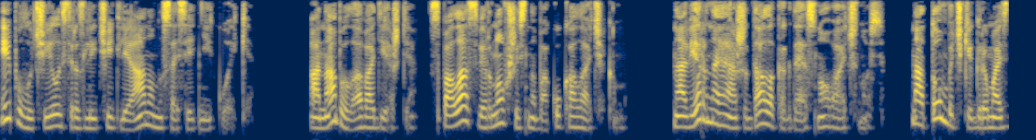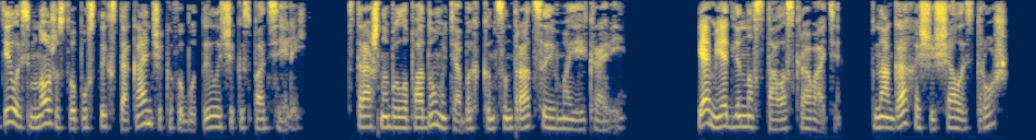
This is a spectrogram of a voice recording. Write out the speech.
и получилось различить Лиану на соседней койке. Она была в одежде, спала, свернувшись на боку калачиком. Наверное, ожидала, когда я снова очнусь. На тумбочке громоздилось множество пустых стаканчиков и бутылочек из-под зелий. Страшно было подумать об их концентрации в моей крови. Я медленно встала с кровати. В ногах ощущалась дрожь,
